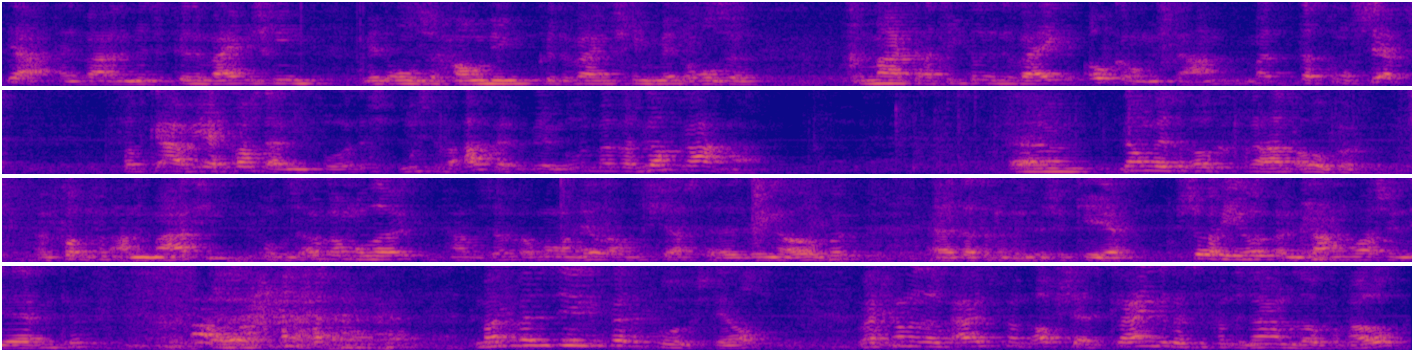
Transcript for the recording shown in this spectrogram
Ja, en waren de mensen, kunnen wij misschien met onze honing, kunnen wij misschien met onze gemaakte artikel in de wijk ook komen staan. Maar dat concept van het KWF was daar niet voor, dus moesten we afwimpelen, maar er was wel vraag naar. Um, dan werd er ook gepraat over een vorm van animatie. Vonden ze ook allemaal leuk. Hadden ze ook allemaal heel enthousiaste uh, dingen over. Uh, dat er dus een keer, sorry hoor, een clown was en dergelijke. Uh, maar er werden dingen verder voorgesteld. Wij gaan er ook uit van opzet kleiner dan die van de Zamenloop voor Hoop.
